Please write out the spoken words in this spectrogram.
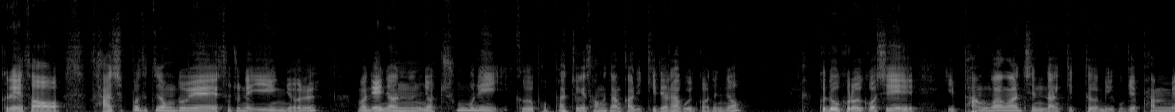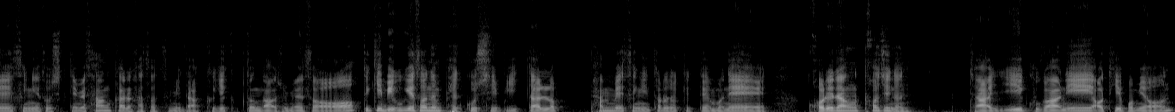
그래서 40% 정도의 수준의 이익률, 아마 내년은 충분히 그 폭발적인 성장까지 기대를 하고 있거든요. 그도 그럴 것이 이 방광한 진단 키트 미국의 판매 승인 소식 때문에 상한가를 갔었습니다. 크게 급등 나와주면서 특히 미국에서는 192달러 판매 승인이 떨어졌기 때문에 거래량 터지는 자 이 구간이 어떻게 보면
